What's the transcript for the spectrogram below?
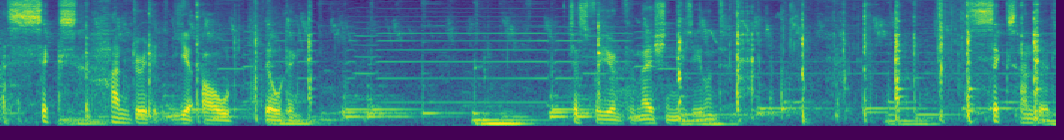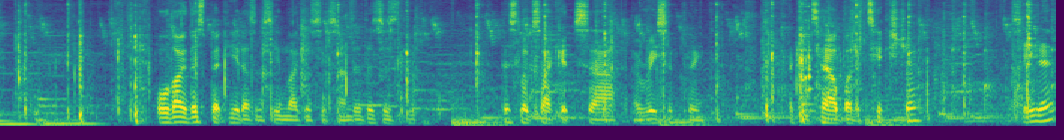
a 600 year old building. Just for your information, New Zealand. 600. Although this bit here doesn't seem like a 600, this is this looks like it's uh, a recent thing. I can tell by the texture. See that?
